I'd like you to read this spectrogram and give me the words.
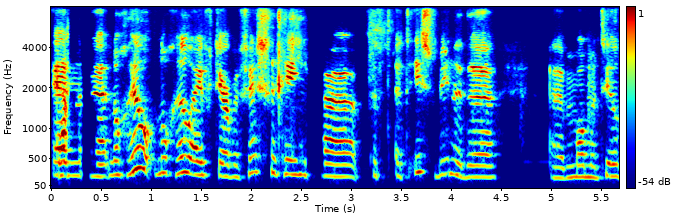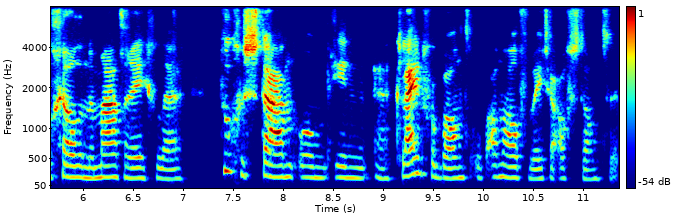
En ja. nog, heel, nog heel even ter bevestiging, het, het is binnen de momenteel geldende maatregelen toegestaan om in uh, klein verband op anderhalve meter afstand uh,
